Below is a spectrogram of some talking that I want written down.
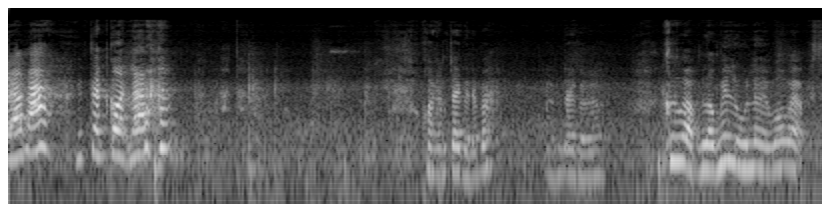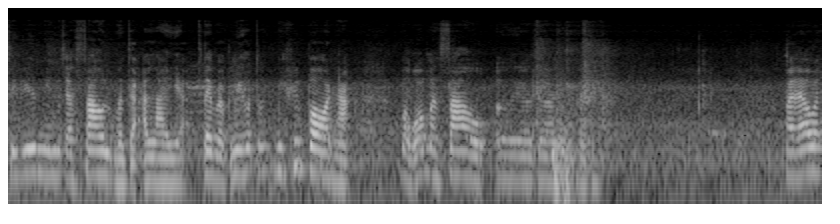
แล้วนะ จะกดแล้วนะขอทำใจก่อนได้ปะขอทำใจก่อนนะคือแบบเราไม่รู้เลยว่าแบบซีรีส์นี้มันจะเศร้าหรือมันจะอะไรอะแต่แบบมีมีพี่ปอนอะบอกว่ามันเศร้า เออเราจะดูกัน มาแล้ววัน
